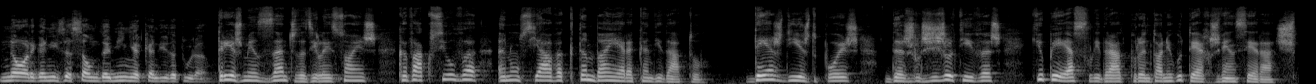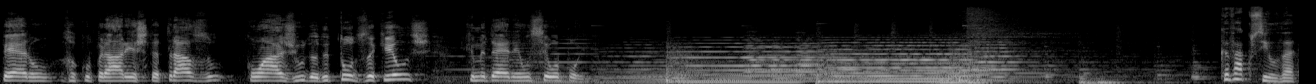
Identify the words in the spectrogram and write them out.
na organização da minha candidatura. Três meses antes das eleições, Cavaco Silva anunciava que também era candidato. Dez dias depois das legislativas que o PS, liderado por António Guterres, vencera. Espero recuperar este atraso com a ajuda de todos aqueles que me derem o seu apoio. Cavaco Silva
